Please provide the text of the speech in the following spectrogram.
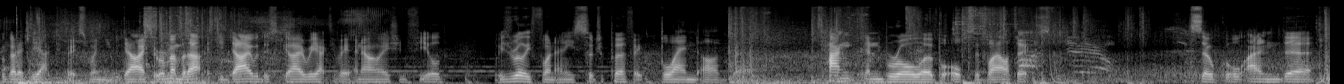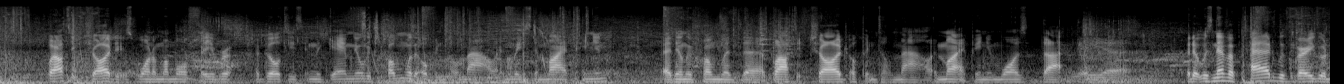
forgot it deactivates when you die. So remember that. If you die with this guy, reactivate Annihilation Field. He's really fun, and he's such a perfect blend of uh, tank and brawler, but also biotics. So cool. And uh, Biotic Charge is one of my more favorite abilities in the game. The only problem with it up until now, at least in my opinion, uh, the only problem with uh, Biotic Charge up until now, in my opinion, was that they, uh, that it was never paired with very good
